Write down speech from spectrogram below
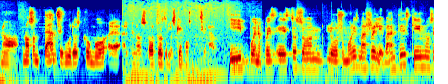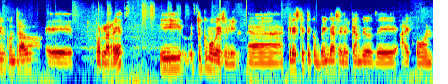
no, no son tan seguros como eh, al menos otros de los que hemos mencionado. Y bueno, pues estos son los rumores más relevantes que hemos encontrado por la red. ¿Y tú cómo ves, Uli? Ah, ¿Crees que te convenga hacer el cambio de iPhone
